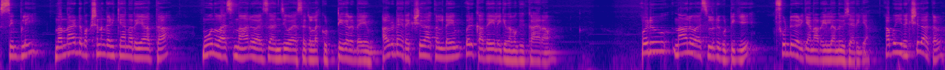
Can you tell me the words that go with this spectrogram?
സിംപ്ലി നന്നായിട്ട് ഭക്ഷണം കഴിക്കാൻ അറിയാത്ത മൂന്ന് വയസ്സ് നാല് വയസ്സ് അഞ്ച് വയസ്സൊക്കെയുള്ള കുട്ടികളുടെയും അവരുടെ രക്ഷിതാക്കളുടെയും ഒരു കഥയിലേക്ക് നമുക്ക് കയറാം. ഒരു നാല് വയസ്സുള്ളൊരു കുട്ടിക്ക് ഫുഡ് കഴിക്കാൻ അറിയില്ല എന്ന് വിചാരിക്കാം. അപ്പോൾ ഈ രക്ഷിതാക്കൾ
